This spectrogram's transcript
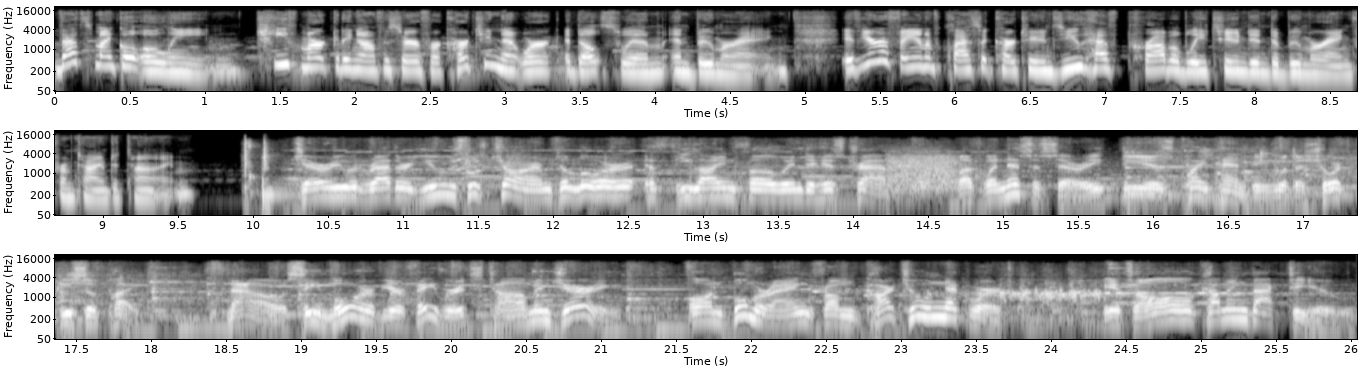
That's Michael Ouweleen, Chief Marketing Officer for Cartoon Network, Adult Swim, and Boomerang. If you're a fan of classic cartoons, you have probably tuned into Boomerang from time to time. Jerry would rather use his charm to lure a feline foe into his trap, but when necessary, he is quite handy with a short piece of pipe. Now, see more of your favorites, Tom and Jerry on Boomerang from Cartoon Network. It's all coming back to you.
